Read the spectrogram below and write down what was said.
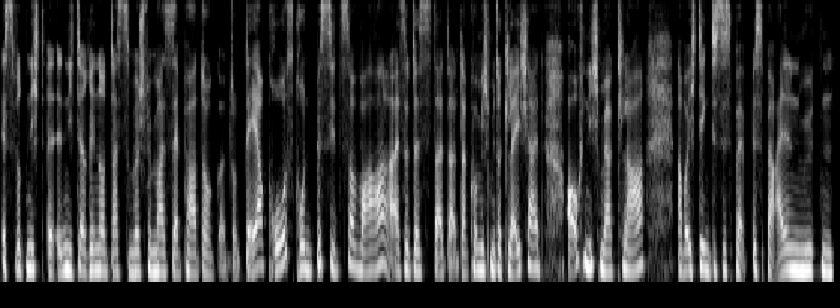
es wird nicht, äh, nicht erinnert, dass zum Beispiel Mazeppa der, der Großgrundbesitzer war. Also das, da, da, da komme ich mit der Gleichheit auch nicht mehr klar. Aber ich denke, das ist bei, ist bei allen Mythen,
